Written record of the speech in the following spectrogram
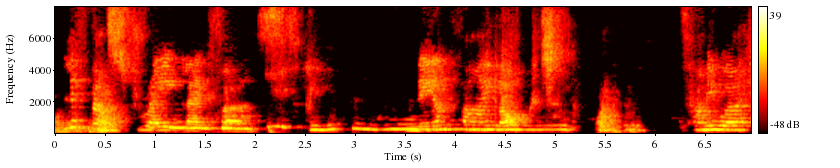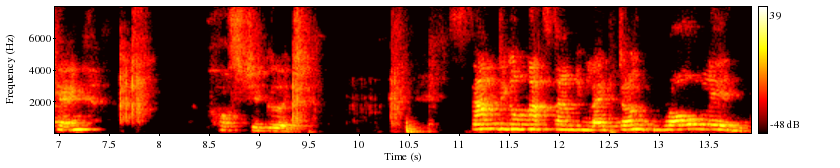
Lift that straight leg first. Knee and thigh locked. Tummy working. Posture good. Standing on that standing leg, don't roll in.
